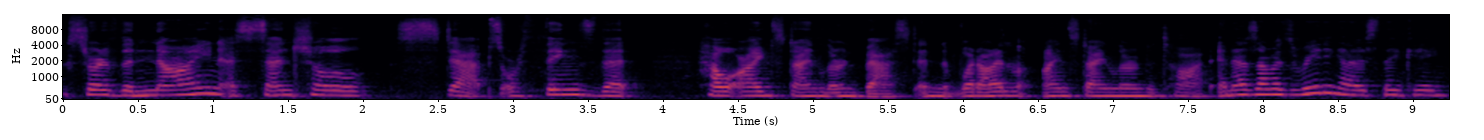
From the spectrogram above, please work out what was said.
sort of the nine essential steps or things that how Einstein learned best and what Einstein learned and taught. And as I was reading it, I was thinking,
